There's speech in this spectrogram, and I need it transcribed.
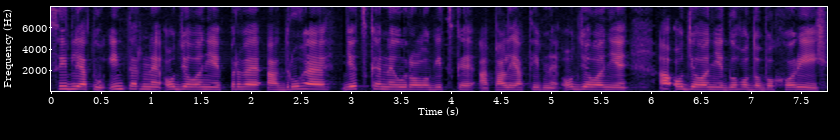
Sídlia tu interné oddelenie prvé a druhé, detské neurologické a paliatívne oddelenie a oddelenie dlhodobo chorých.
